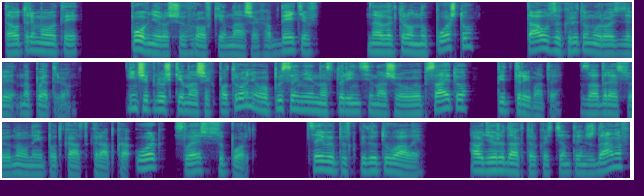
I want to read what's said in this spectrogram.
та отримувати повні розшифровки наших апдейтів на електронну пошту та у закритому розділі на Patreon. Інші плюшки наших патронів описані на сторінці нашого вебсайту підтримати за адресою nonamepodcast.org support. Цей випуск підготували аудіоредактор Костянтин Жданов,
